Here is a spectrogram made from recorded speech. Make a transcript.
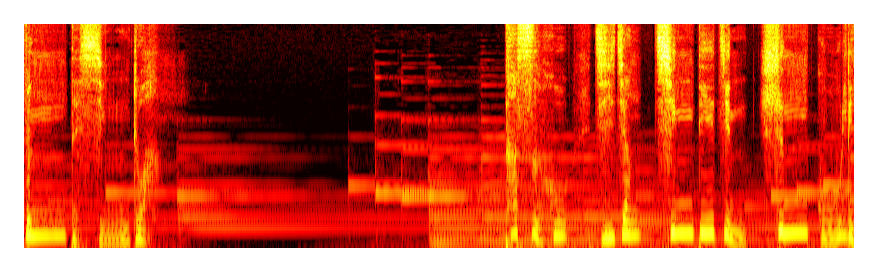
风的形状，它似乎即将倾跌进深谷里，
